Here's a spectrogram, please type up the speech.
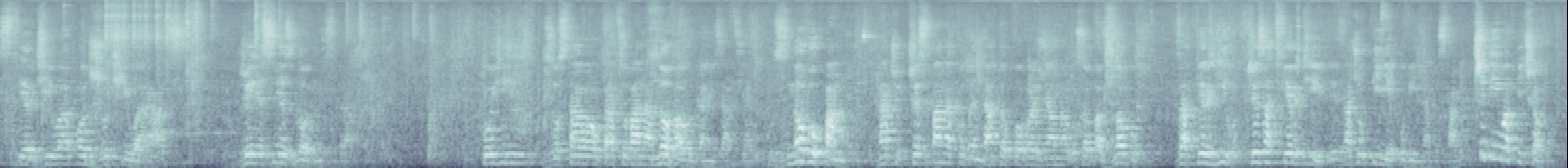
stwierdziła, odrzuciła raz, że jest niezgodny z prawem. Później została opracowana nowa organizacja. Znowu pan, znaczy przez pana komendanta upoważniona osoba znowu zatwierdziła, czy zatwierdziła, znaczy opinię powinna wystawić, przybiła pieczątkę.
